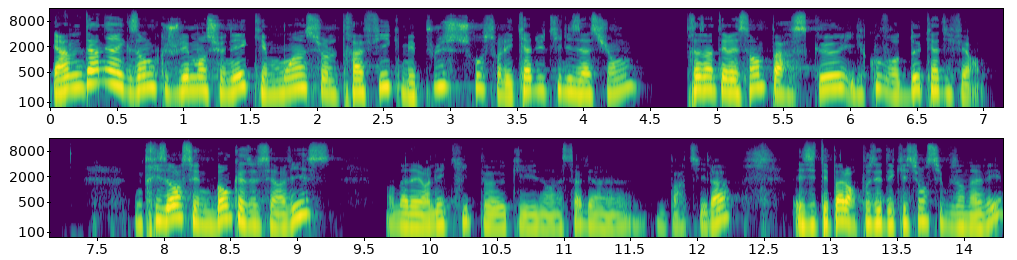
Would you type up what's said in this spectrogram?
Et un dernier exemple que je voulais mentionner, qui est moins sur le trafic, mais plus, je trouve, sur les cas d'utilisation, très intéressant parce qu'il couvre deux cas différents. Donc Trésor, c'est une banque as a service. On a d'ailleurs l'équipe qui est dans la salle, une partie là. N'hésitez pas à leur poser des questions si vous en avez.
